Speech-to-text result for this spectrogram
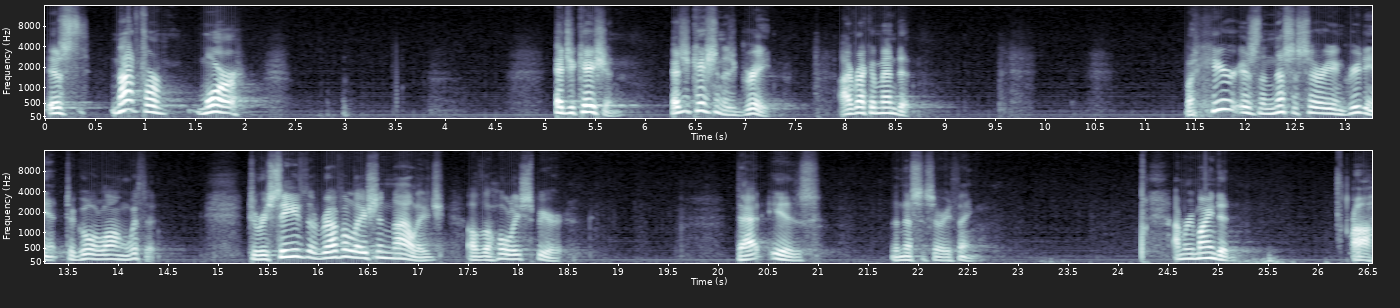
is not for more education. Education is great. I recommend it. But here is the necessary ingredient to go along with it to receive the revelation knowledge of the Holy Spirit. That is the necessary thing. I'm reminded uh,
